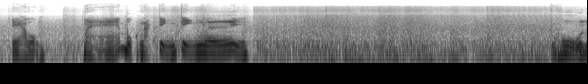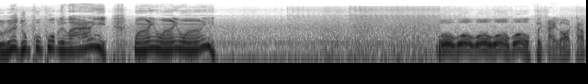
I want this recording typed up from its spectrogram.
โอเคครับผม แหมบุกหนักจริง ๆ เลยโอ้โหดูเลือดยุบพวบๆเลยวายวายวายวายโว้วโว้วโว้วโว้วโว้วสกายลอสครับ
